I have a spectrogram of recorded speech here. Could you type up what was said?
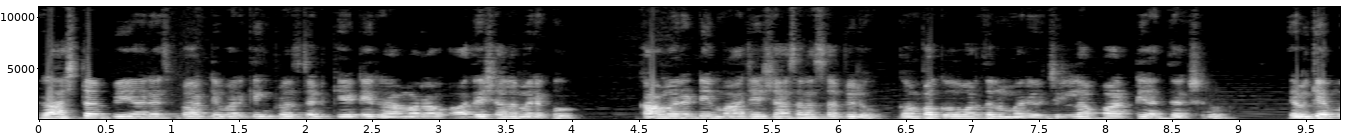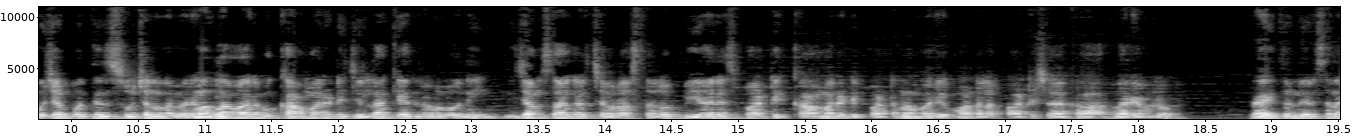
రాష్ట్ర BRS party working president KT Rama Rao ఆదేశాల మేరకు కామారెడ్డి మాజీ శాసనసభ్యులు గంప గోవర్ధన్ మరియు జిల్లా పార్టీ అధ్యక్షులు ఎంకే ముజబుద్దీన్ సూచనల మేరకు మంగళవారం కామారెడ్డి జిల్లా కేంద్రంలోని నిజాం సాగర్ చౌరస్తాలో బీఆర్ఎస్ పార్టీ కామారెడ్డి పట్టణ మరియు మండల పార్టీ శాఖ ఆధ్వర్యంలో రైతు నిరసన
